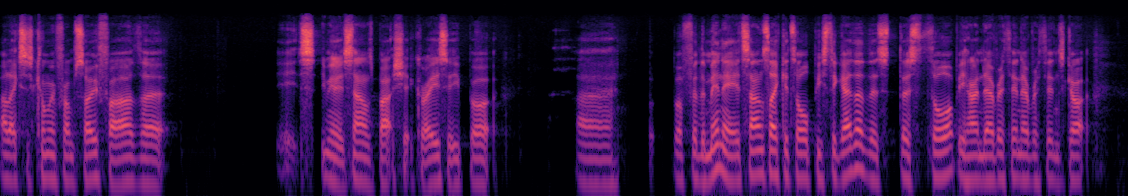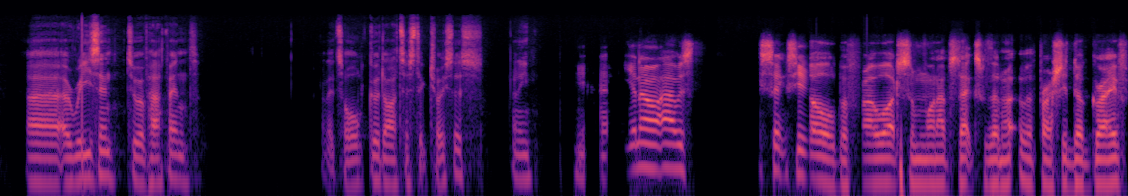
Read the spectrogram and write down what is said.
Alex is coming from so far. That it's I mean it sounds batshit crazy, but uh, but for the minute, it sounds like it's all pieced together. There's there's thought behind everything. Everything's got uh, a reason to have happened, and it's all good artistic choices. Any? Yeah, you know, I was six years old before I watched someone have sex with a freshly dug grave.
